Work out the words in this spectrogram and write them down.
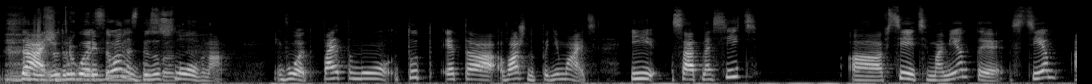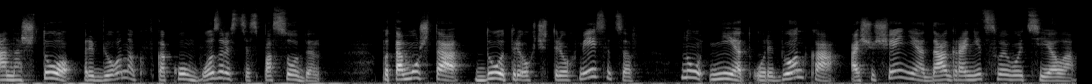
Да, уже и другой ребенок, безусловно. Сон. Вот, поэтому тут это важно понимать и соотносить а, все эти моменты с тем, а на что ребенок в каком возрасте способен. Потому что до 3-4 месяцев ну, нет у ребенка ощущения да, границ своего тела,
